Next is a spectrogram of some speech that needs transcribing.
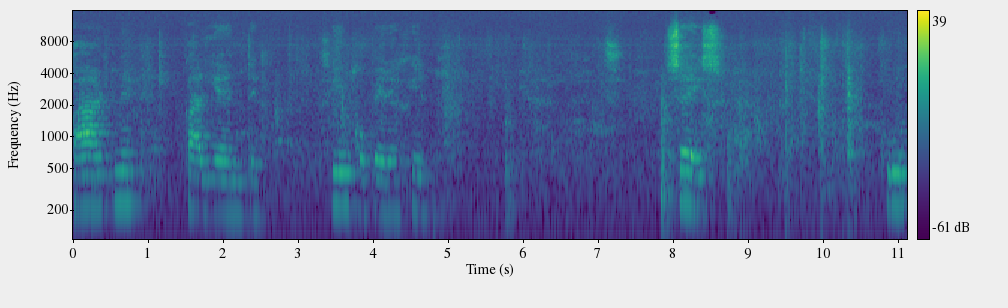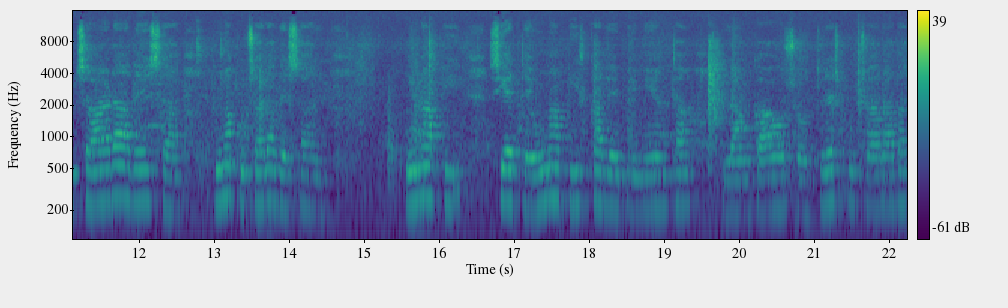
carne caliente. 5 perejil, 6 cuchara de sal, una cuchara de sal, una 7 una pizca de pimienta blanca, 8 3 cucharadas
